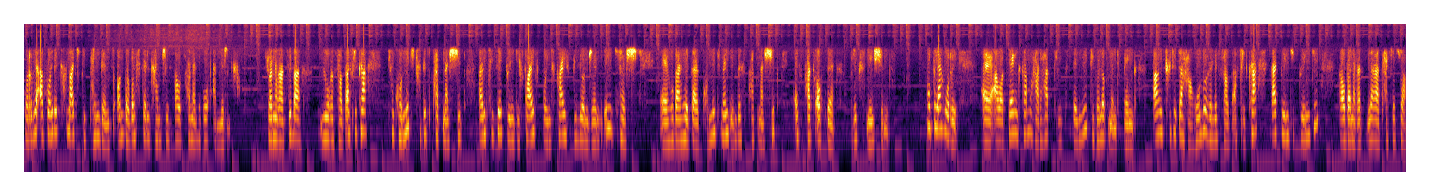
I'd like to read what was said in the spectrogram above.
gore re avoid too much dependence on the western countries ba america. South africa to commit to this partnership ntshitse twenty-five point five billion rand in cash uh, go ba hetsa commitment in this partnership as part of the brics nations gore uh, our bank ka brics the new development bank ba south africa ka twenty twenty ka gobane le ga tlhasetswa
